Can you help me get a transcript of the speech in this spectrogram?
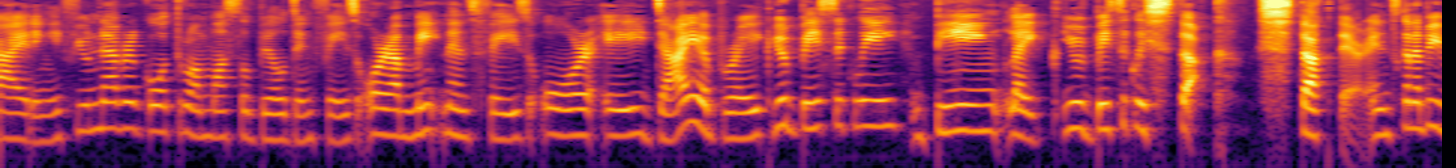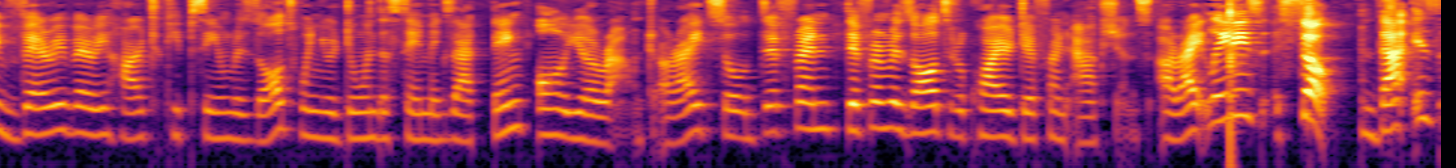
dieting, if you never go through a muscle building phase or a maintenance phase or a diet break, you're basically being like, you're basically stuck stuck there. And it's to be very very hard to keep seeing results when you're doing the same exact thing all year round all right? So different different results require different actions all right ladies? So that is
